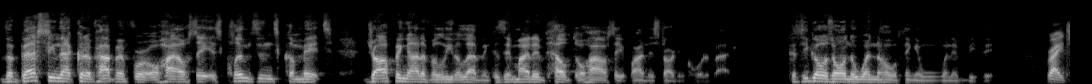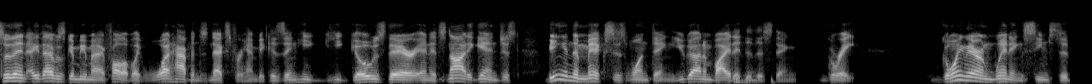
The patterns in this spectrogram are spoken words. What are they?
the best thing that could have happened for Ohio State is Clemson's commit dropping out of Elite 11 because it might have helped Ohio State find his starting quarterback because he goes on to win the whole thing and win MVP. Right. So then eh, that was going to be my follow up. Like, what happens next for him? Because then he he goes there, and it's not again just being in the mix is one thing. You got invited mm-hmm. to this thing, great. Going there and winning seems to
